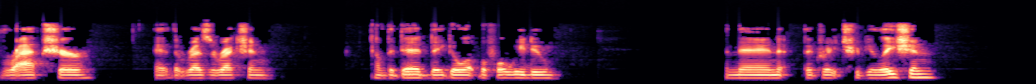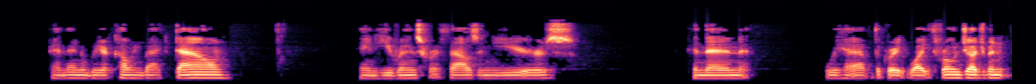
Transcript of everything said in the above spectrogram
rapture, and the resurrection of the dead. They go up before we do. And then the great tribulation. And then we are coming back down. And he reigns for a thousand years. And then we have the great white throne judgment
